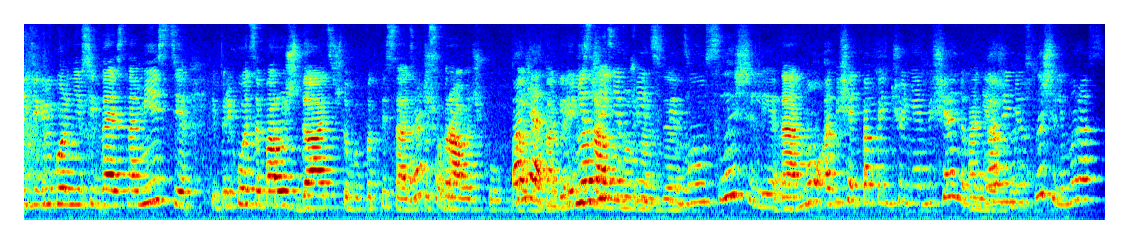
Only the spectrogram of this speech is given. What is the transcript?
Лидия Григорьевна не всегда есть на месте, и приходится порой ждать, чтобы подписать эту Хорошо. справочку. скажем Понятно, так. Предложение, в принципе, взять. мы услышали, Да. но обещать пока ничего не обещаю, но Понятно. предложение услышали, мы рассмотрим.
